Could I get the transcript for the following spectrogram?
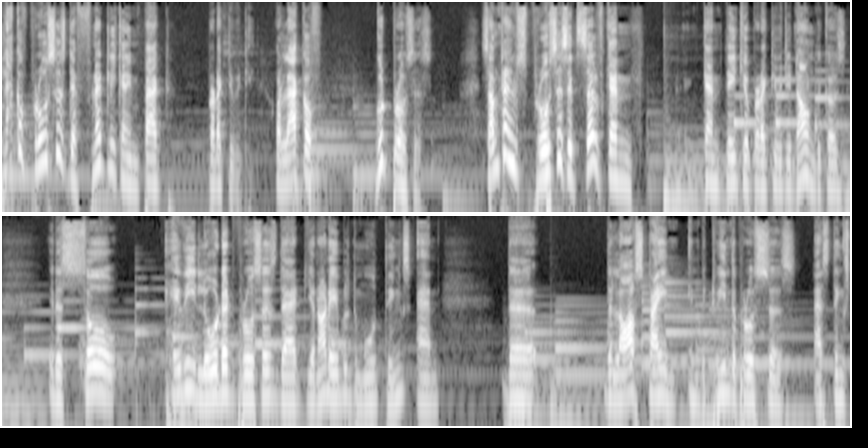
lack of process definitely can impact productivity or lack of good process. Sometimes process itself can can take your productivity down because it is so heavy loaded process that you're not able to move things and the the lost time in between the processes as things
